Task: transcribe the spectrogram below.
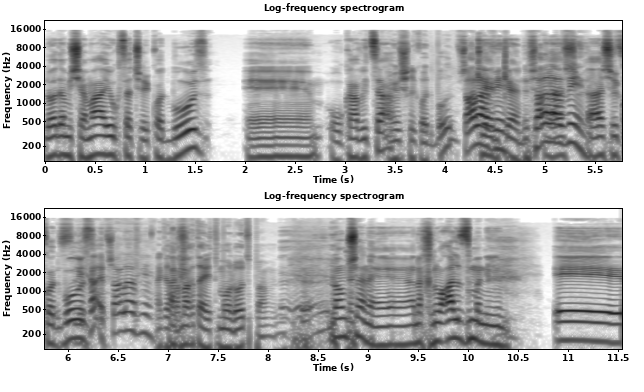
לא יודע מי שמע, היו קצת שריקות בוז, אה, רוקאביצה. היו שריקות בוז? אפשר כן, להבין, כן. אפשר היה- להבין. היה שריקות בוז. סליחה, אפשר להבין. אגב, אח- אמרת אתמול עוד פעם. לא משנה, אנחנו על זמנים. אה,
